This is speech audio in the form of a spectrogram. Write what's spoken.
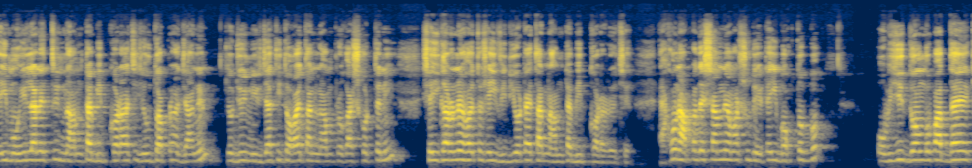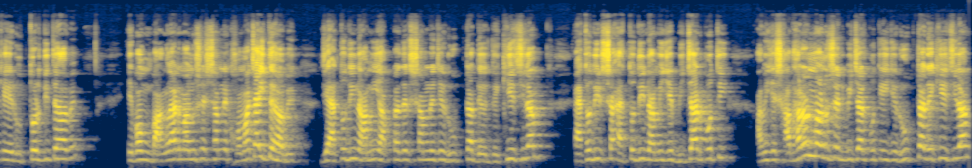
এই মহিলা নেত্রীর নামটা বিপ করা আছে, যেহেতু আপনারা জানেন। কেউ যদি নির্যাতিত হয়, তার নাম প্রকাশ করতে নেই। সেই কারণে হয়তো সেই ভিডিওটায় তার নামটা বিপ করা রয়েছে। এখন আপনাদের সামনে আমার শুধু এটাই বক্তব্য। অভিজিৎ গঙ্গোপাধ্যায়কে এর উত্তর দিতে হবে এবং বাংলার মানুষের সামনে ক্ষমা চাইতে হবে যে এতদিন আমি আপনাদের সামনে যে রূপটা দেখিয়েছিলাম, এতদিন এতদিন আমি যে বিচারপতি, আমি যে সাধারণ মানুষের বিচারপতি এই যে রূপটা দেখিয়েছিলাম,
